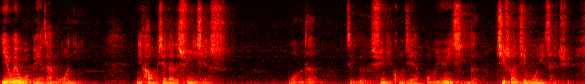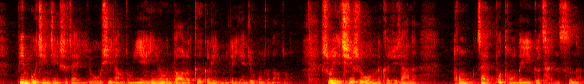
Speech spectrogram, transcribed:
因为我们也在模拟。你看我们现在的虚拟现实，我们的。这个虚拟空间，我们运行的计算机模拟程序，并不仅仅是在游戏当中，也应用到了各个领域的研究工作当中。所以，其实我们的科学家呢，通在不同的一个层次呢，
